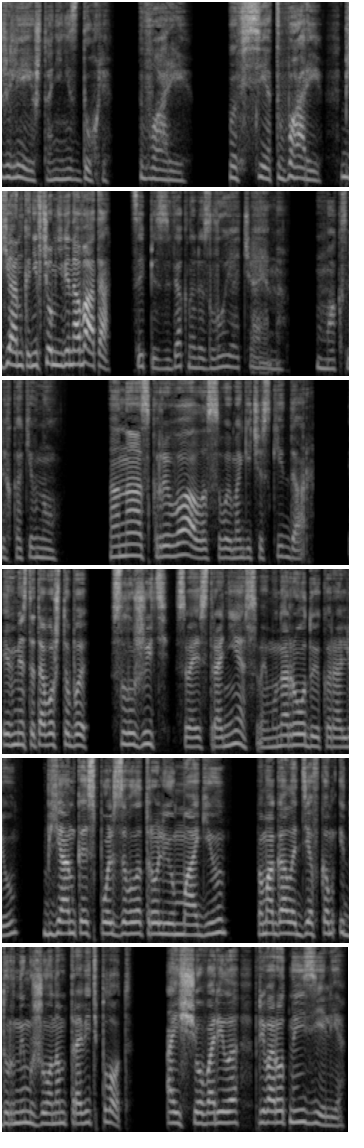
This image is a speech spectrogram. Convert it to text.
Жалею, что они не сдохли. Твари! Вы все твари! Бьянка ни в чем не виновата!» Цепи звякнули зло и отчаянно. Маг слегка кивнул. Она скрывала свой магический дар. И вместо того, чтобы служить своей стране, своему народу и королю, Бьянка использовала троллью магию, помогала девкам и дурным женам травить плод. А еще варила приворотные зелья.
